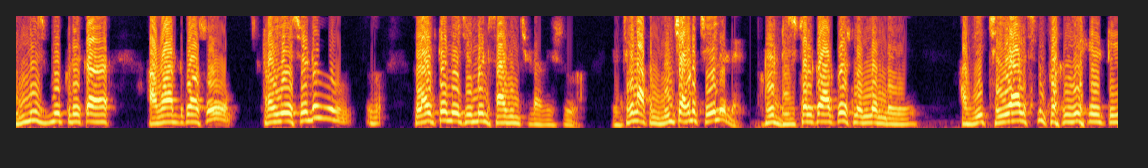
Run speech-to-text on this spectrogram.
గిన్నీస్ బుక్ అవార్డు కోసం ట్రై చేశాడు. లైఫ్ టైం అచీవ్మెంట్ సాధించాడు ఆ విషయంలో. ఎందుకంటే అతను మించి ఎవరు చేయలేడు. ఇప్పుడు డిజిటల్ కార్పొరేషన్ ఉందండి. అది చేయాల్సిన పనులు ఏంటి?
